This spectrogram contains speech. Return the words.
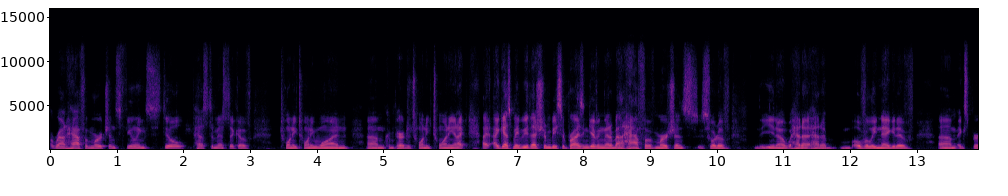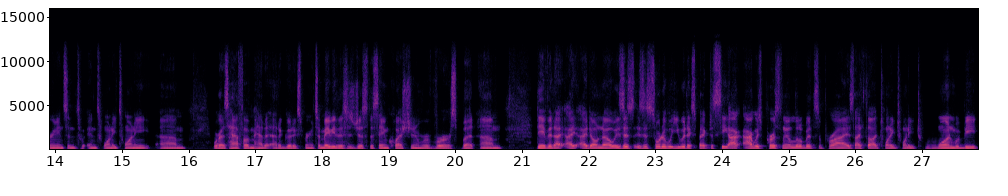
around half of merchants feeling still pessimistic of 2021 um, compared to 2020 and I, I, I guess maybe that shouldn't be surprising given that about half of merchants sort of you know had a had a overly negative um, experience in, in 2020 um, whereas half of them had had a good experience. So maybe this is just the same question in reverse. But um, David, I, I, I don't know. Is this is this sort of what you would expect to see? I, I was personally a little bit surprised. I thought 2021 would be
